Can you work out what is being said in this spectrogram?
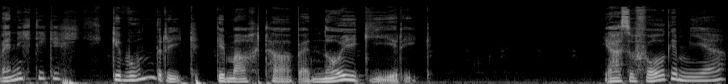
Wenn ich die gewundrig gemacht habe, neugierig, ja, so folge mir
